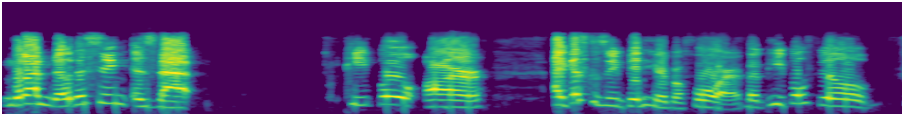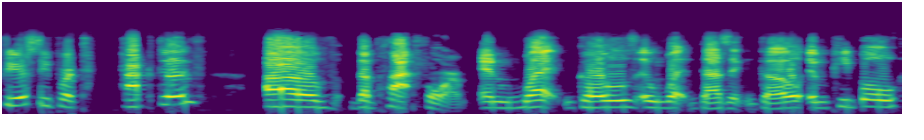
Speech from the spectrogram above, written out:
what I'm noticing is that people are, I guess because we've been here before, but people feel fiercely protective of the platform and what goes and what doesn't go, and people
